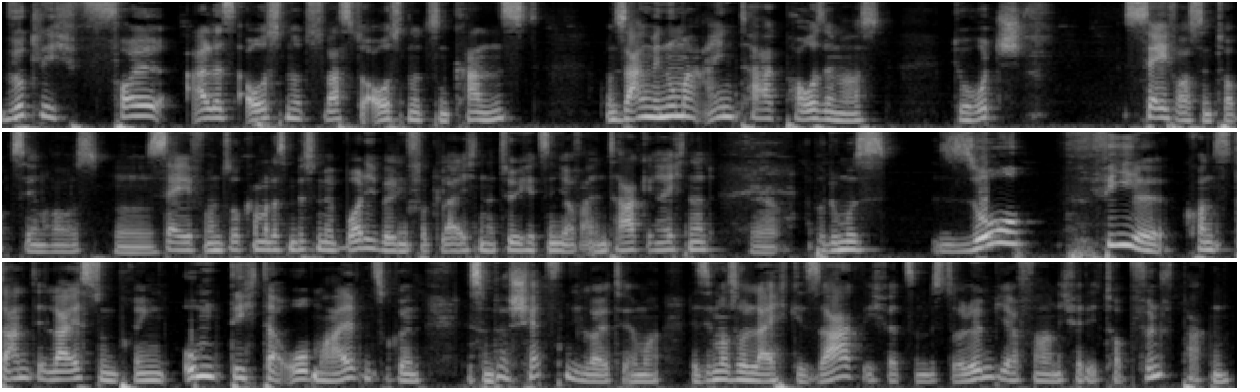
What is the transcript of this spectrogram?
wirklich voll alles ausnutzt, was du ausnutzen kannst, und sagen wir nur mal einen Tag Pause machst, du rutschst safe aus den Top 10 raus. Mhm. Safe. Und so kann man das ein bisschen mit Bodybuilding vergleichen. Natürlich jetzt nicht auf einen Tag gerechnet, Ja. aber du musst so viel konstante Leistung bringen, um dich da oben halten zu können. Das unterschätzen die Leute immer. Das ist immer so leicht gesagt, ich werde zum Mr. Olympia fahren, ich werde die Top 5 packen.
